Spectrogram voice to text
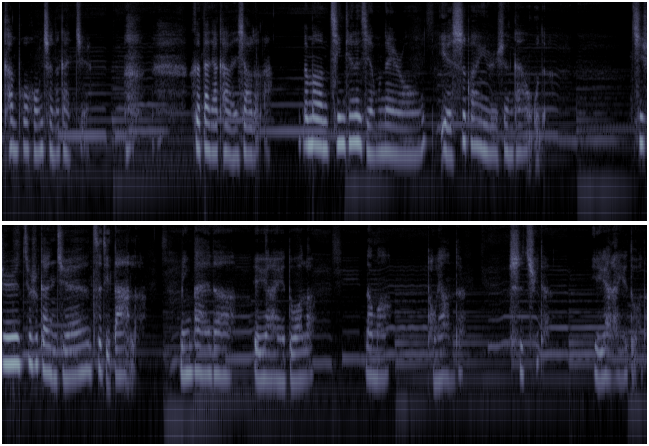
看破红尘的感觉，和大家开玩笑的啦。那么今天的节目内容也是关于人生感悟的，其实就是感觉自己大了，明白的也越来越多了。那么，同样的，失去的也越来越多了。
